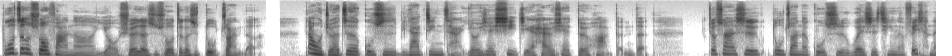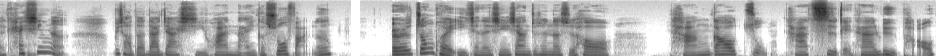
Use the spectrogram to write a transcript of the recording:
不过这个说法呢，有学者是说这个是杜撰的，但我觉得这个故事比较精彩，有一些细节，还有一些对话等等。就算是杜撰的故事，我也是听了非常的开心呢。不晓得大家喜欢哪一个说法呢？而钟馗以前的形象，就是那时候唐高祖他赐给他绿袍。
